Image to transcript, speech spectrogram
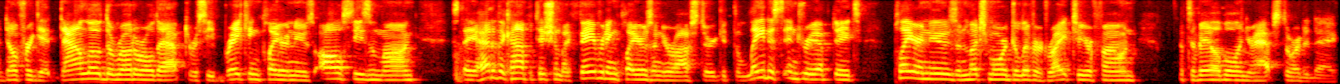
And don't forget, download the Rotoworld app to receive breaking player news all season long. Stay ahead of the competition by favoriting players on your roster. Get the latest injury updates, player news, and much more delivered right to your phone. It's available in your app store today.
